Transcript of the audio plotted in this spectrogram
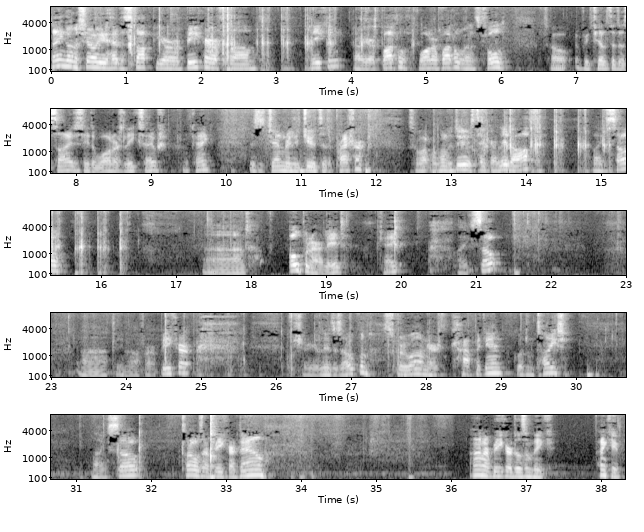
Then I'm going to show you how to stop your beaker from leaking or your bottle, water bottle when it's full. So if we tilt it aside you see the water leaks out. Okay, this is generally due to the pressure. So what we're going to do is take our lid off, like so, and open our lid. Okay, like so. Uh, clean off our beaker. Sure your lid is open. Screw on your cap again, good and tight, like so. Close our beaker down, and our beaker doesn't leak. Thank you.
